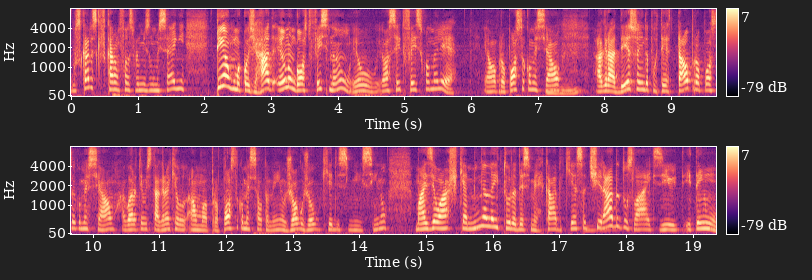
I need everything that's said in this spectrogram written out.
os caras que ficaram fãs pra mim não me seguem. Tem alguma coisa errada? Eu não gosto do Face? Não, eu, eu aceito o Face como ele é. É uma proposta comercial. Agradeço ainda por ter tal proposta comercial. Agora tem o Instagram, que é uma proposta comercial também. Eu jogo o jogo que eles me ensinam. Mas eu acho que a minha leitura desse mercado, que essa tirada dos likes e, e tem um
